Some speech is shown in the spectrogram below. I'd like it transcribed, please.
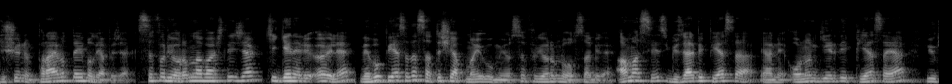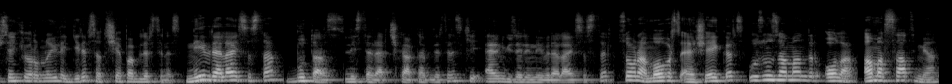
Düşünün private label yapacak. Sıfır yorumla başlayacak ki geneli öyle ve bu piyasada satış yapmayı umuyor. Sıfır yorumlu olsa bile. Ama siz güzel bir piyasa yani onun girdiği piyasaya yüksek yorumlu ile girip satış yapabilirsiniz. New Relices'tan bu tarz listeler çıkartabilirsiniz ki en güzeli New Relices'tır. Sonra Movers and Shakers uzun zamandır olan ama satmayan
